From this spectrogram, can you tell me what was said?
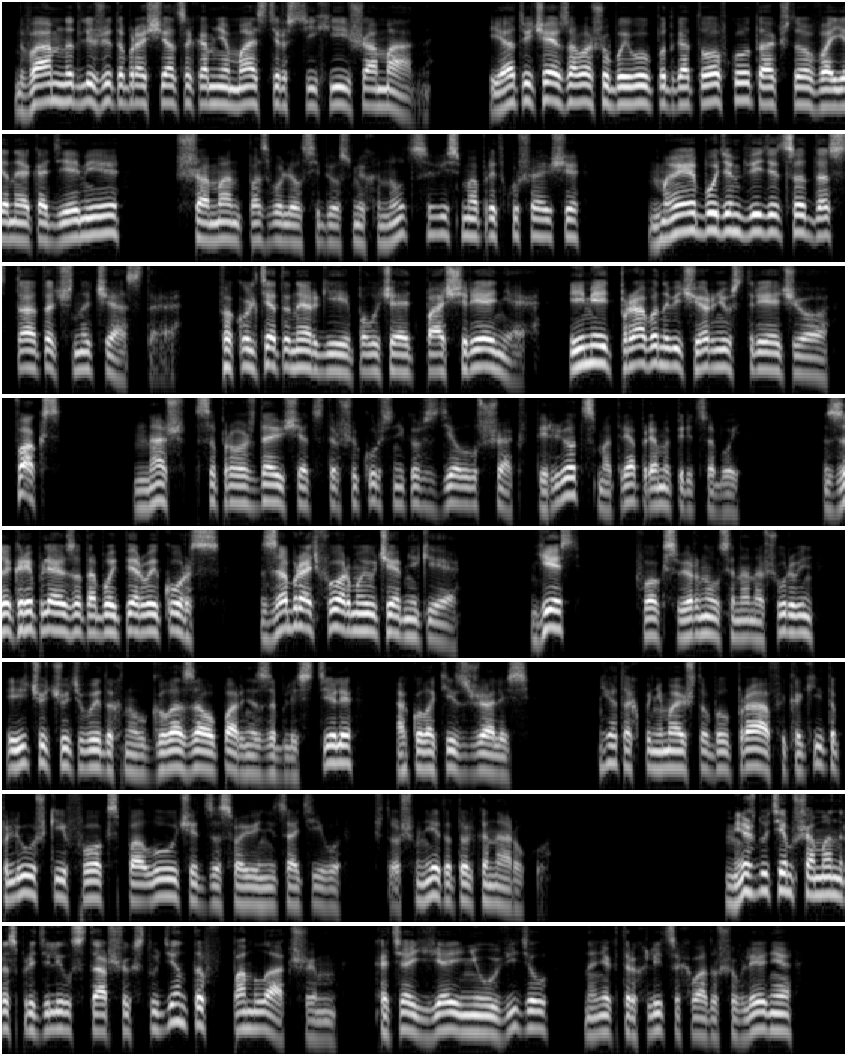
«Вам надлежит обращаться ко мне мастер стихий шаман. Я отвечаю за вашу боевую подготовку, так что в военной академии...» Шаман позволил себе усмехнуться весьма предвкушающе — мы будем видеться достаточно часто. Факультет энергии получает поощрение, имеет право на вечернюю встречу. Фокс!» Наш сопровождающий от старшекурсников сделал шаг вперед, смотря прямо перед собой. «Закрепляю за тобой первый курс. Забрать форму и учебники». «Есть!» Фокс вернулся на наш уровень и чуть-чуть выдохнул. Глаза у парня заблестели, а кулаки сжались. Я так понимаю, что был прав, и какие-то плюшки Фокс получит за свою инициативу. Что ж, мне это только на руку. Между тем шаман распределил старших студентов по младшим, хотя я и не увидел на некоторых лицах воодушевления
